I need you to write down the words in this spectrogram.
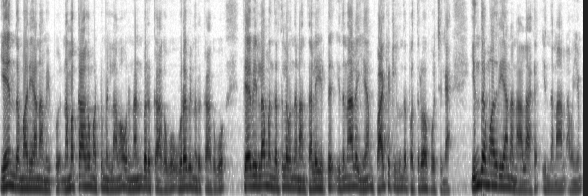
ஏன் இந்த மாதிரியான அமைப்பு? நமக்காக மட்டும் இல்லாமல் ஒரு நண்பருக்காகவோ உறவினருக்காகவோ தேவையில்லாமல் அந்த இடத்துல வந்து நான் தலையிட்டு இதனால் ஏன் பாக்கெட்டில் இருந்த பத்து ரூபா போச்சுங்க. இந்த மாதிரியான நாளாக இந்த நாள் அமையும்.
